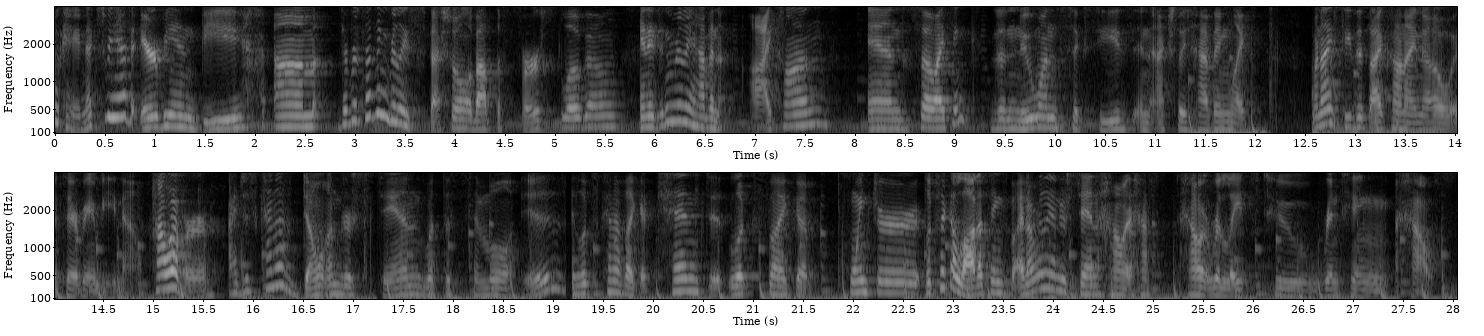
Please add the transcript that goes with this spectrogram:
Okay, next we have Airbnb. Um, there was nothing really special about the first logo, and it didn't really have an icon. And so I think the new one succeeds in actually having like when I see this icon, I know it's Airbnb now. However, I just kind of don't understand what the symbol is. It looks kind of like a tent. It looks like a pointer. It looks like a lot of things, but I don't really understand how it has how it relates to renting a house.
